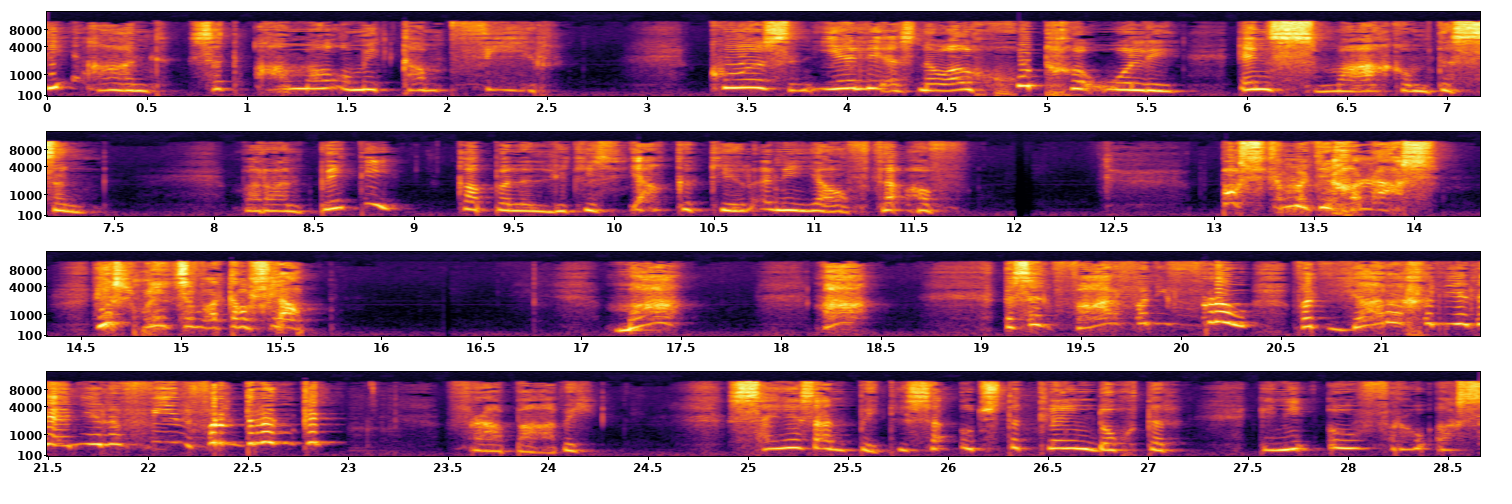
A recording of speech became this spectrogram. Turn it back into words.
Die aand sit almal om die kampvuur. Koos en Elie is nou al goed geolie en smaak om te sing. Maar aan Betty kap hulle liedjies elke keer in die helfte af. Pas jy met die glas? Hier's mense wat al slaap. Ma, ma, is dit waar van die vrou wat jare gelede in die rivier verdrink het? Vra Baby. Sy is aan Betty se oudste kleindogter en die ou vrou as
